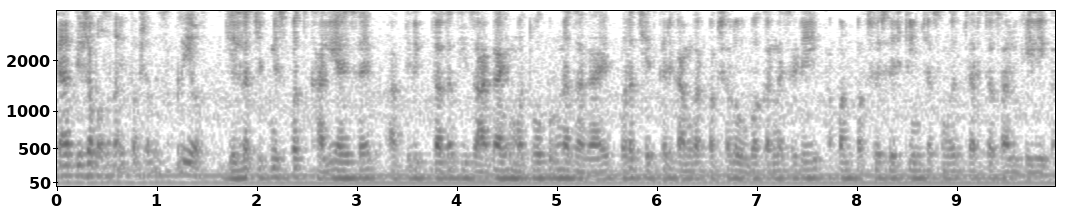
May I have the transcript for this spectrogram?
त्याच दिवसापासून आम्ही पक्षात सक्रिय होतो. जिल्हा चिटणीस पद खाली आहे साहेब. अतिरिक्त आता ती जागा आहे महत्त्वपूर्ण जागा आहे. परत शेतकरी कामगार पक्षाला उभं करण्यासाठी आपण पक्षश्रेष्ठींच्या संग चर्चा चालू केली का?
